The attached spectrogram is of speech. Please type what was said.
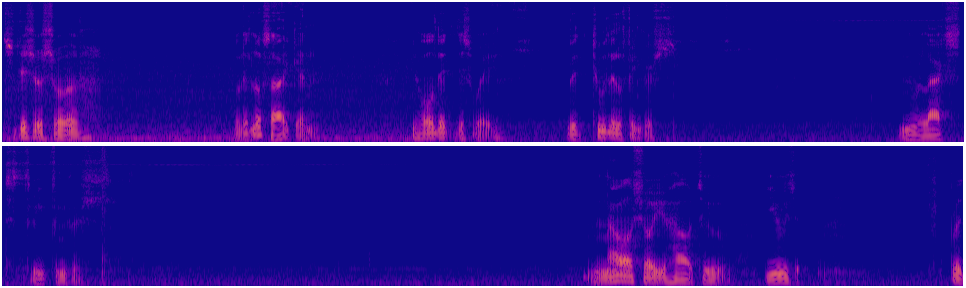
So this is uh, what it looks like and you hold it this way with two little fingers and relaxed three fingers. Now I'll show you how to use it. But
